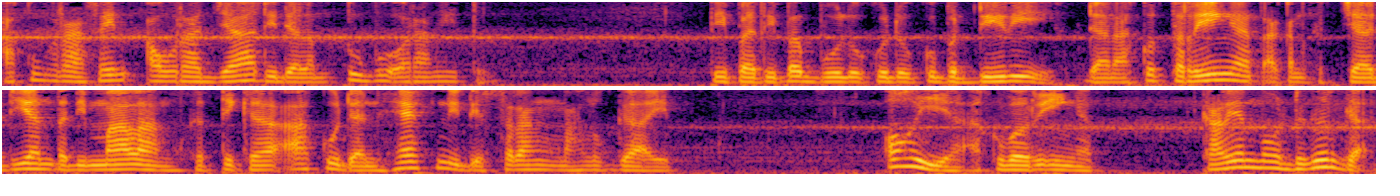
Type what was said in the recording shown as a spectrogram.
Aku ngerasain aura jahat di dalam tubuh orang itu. Tiba-tiba bulu kuduku berdiri dan aku teringat akan kejadian tadi malam ketika aku dan Hefni diserang makhluk gaib. Oh iya, aku baru ingat. Kalian mau denger gak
